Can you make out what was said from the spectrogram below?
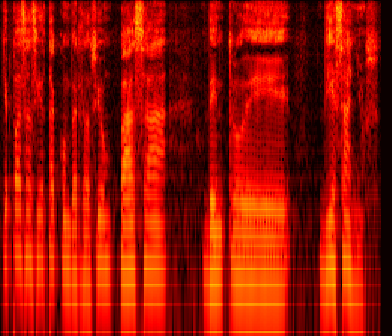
¿Qué pasa si esta conversación pasa dentro de 10 años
